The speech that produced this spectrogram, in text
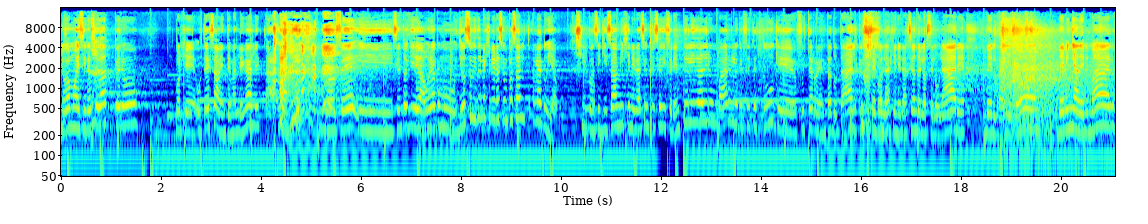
No vamos a decir a su edad, pero. Porque ustedes saben, temas legales. no sé, y siento que ahora, como yo soy de una generación pasada a la tuya. Entonces, quizás mi generación creció diferente la idea de ir a un bar en lo que fuiste tú, que fuiste reventa total, creciste con la generación de los celulares, del reggaetón, de Viña del Mar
